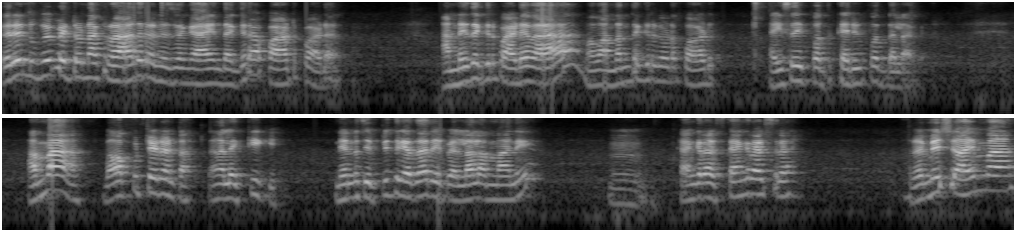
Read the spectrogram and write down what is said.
వేరే నువ్వే పెట్టు నాకు రాదురా నిజంగా. ఆయన దగ్గర ఆ పాట పాడాను. అన్నయ్య దగ్గర పాడావా? మా వందన దగ్గర కూడా పాడు. ఐస్ అయిపోద్ది కరిగిపోద్ది అలాగా అమ్మా బాబు పుట్టాడంట నా లెక్కీకి. నిన్న చెప్పింది కదా రేపు వెళ్ళాలమ్మా అని. కంగ్రాట్స్ కంగ్రాట్స్ రా. రమేష్ ఆయమ్మా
